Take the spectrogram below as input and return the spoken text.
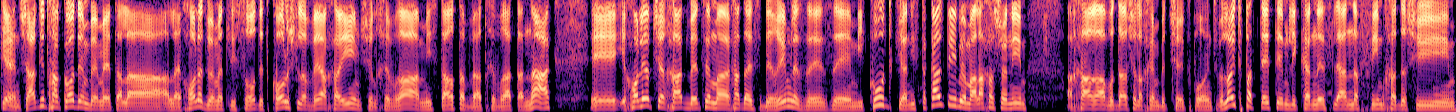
כן, שאלתי אותך קודם באמת על, ה, על היכולת באמת לשרוד את כל שלבי החיים של חברה, מסטארט-אפ ועד חברת ענק. אה, יכול להיות שאחד, בעצם אחד ההסברים לזה זה מיקוד, כי אני הסתכלתי במהלך השנים אחר העבודה שלכם ב Check Point, ולא התפתיתם להיכנס לענפים חדשים.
